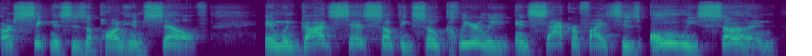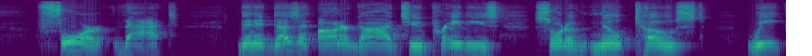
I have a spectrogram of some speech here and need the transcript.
our sicknesses upon himself. And when God says something so clearly and sacrificed his only son for that, then it doesn't honor God to pray these sort of milk toast, weak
